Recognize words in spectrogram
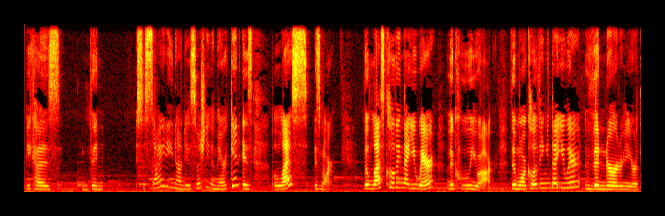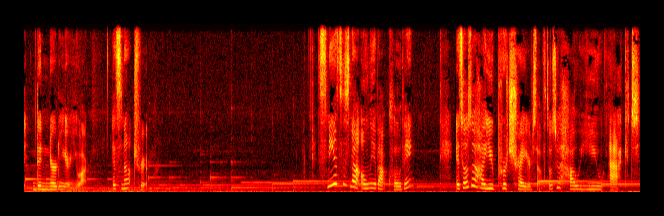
Because the society nowadays, especially the American, is less is more. The less clothing that you wear, the cooler you are. The more clothing that you wear, the nerdier the nerdier you are. It's not true. Tznius is not only about clothing, it's also how you portray yourself, it's also how you act.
